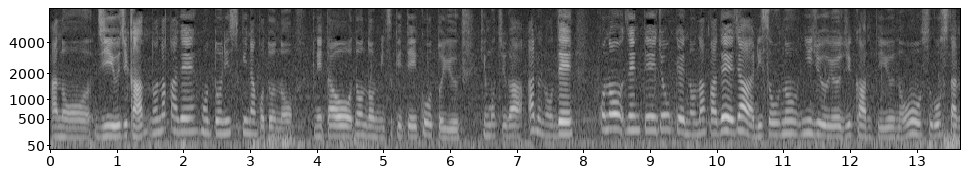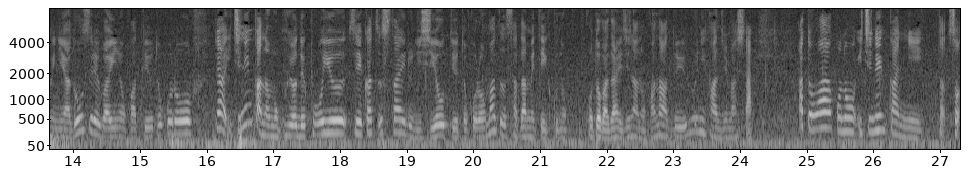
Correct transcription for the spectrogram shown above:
あの自由時間の中で本当に好きなことのネタをどんどん見つけていこうという気持ちがあるのでこの前提条件の中でじゃあ理想の24時間っていうのを過ごすためにはどうすればいいのかっていうところをじゃあ1年間の目標でこういう生活スタイルにしようっていうところをまず定めていくのことが大事なのかなというふうに感じました。あとはこの1年間にと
